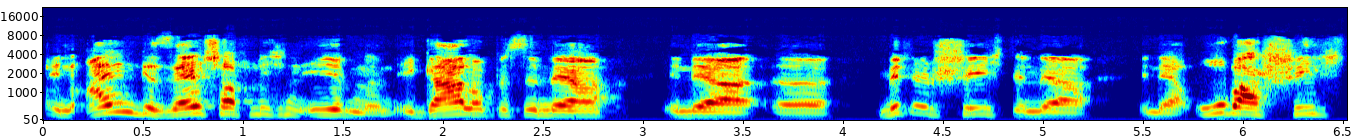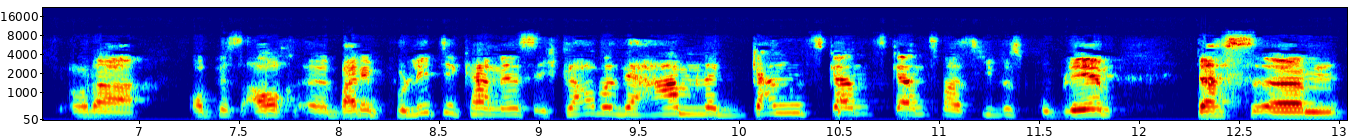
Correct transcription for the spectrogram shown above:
in allen gesellschaftlichen Ebenen, egal ob es in der, in der äh, Mittelschicht, in der, in der Oberschicht oder ob es auch äh, bei den Politikern ist, ich glaube, wir haben ein ganz, ganz, ganz massives Problem, dass ähm,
